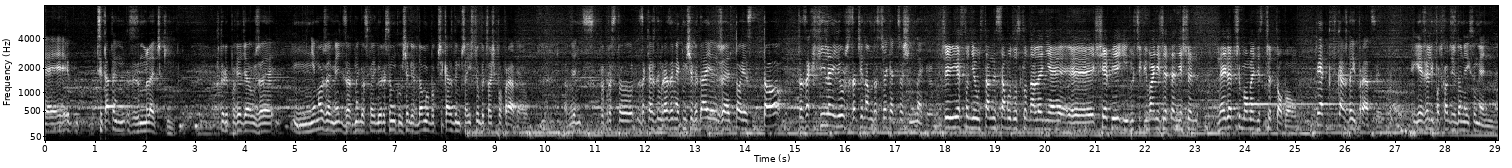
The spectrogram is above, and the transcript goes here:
cytatem z Mleczki, który powiedział, że nie może mieć żadnego swojego rysunku u siebie w domu, bo przy każdym przejściu by coś poprawiał. Więc po prostu za każdym razem, jak mi się wydaje, że to jest to, to za chwilę już zaczynam dostrzegać coś innego. Czyli jest to nieustanne samodoskonalenie e, siebie i wyczekiwanie, że ten jeszcze najlepszy moment jest przed tobą. To jak w każdej pracy, jeżeli podchodzisz do niej sumiennie.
